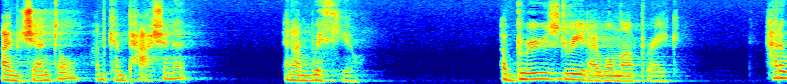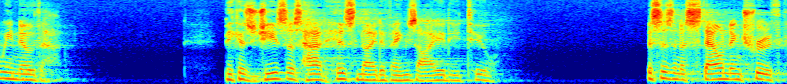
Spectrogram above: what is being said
I'm gentle, I'm compassionate, and I'm with you. A bruised reed I will not break. How do we know that? Because Jesus had his night of anxiety too. This is an astounding truth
